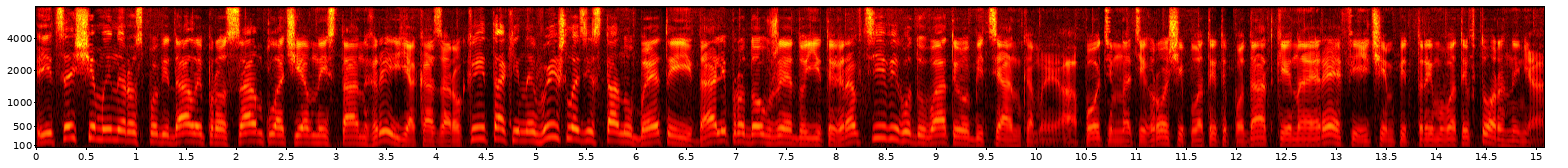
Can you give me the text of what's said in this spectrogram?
І це ще ми не розповідали про сам плачевний стан гри, яка за роки так і не вийшла зі стану бети і далі продовжує доїти гравців і годувати обіцянками, а потім на ті гроші платити податки на РФ і чим підтримувати вторгнення.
